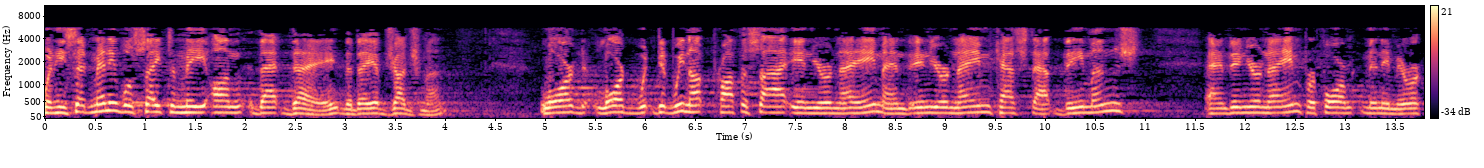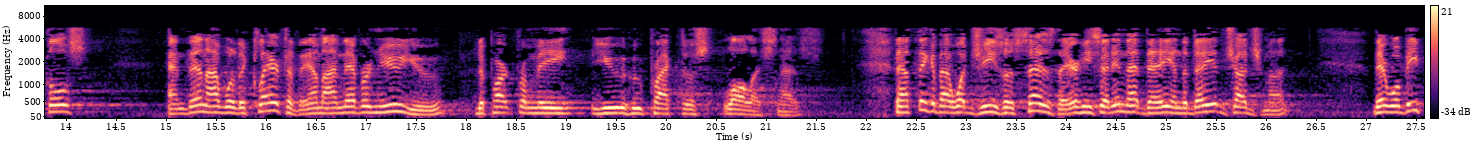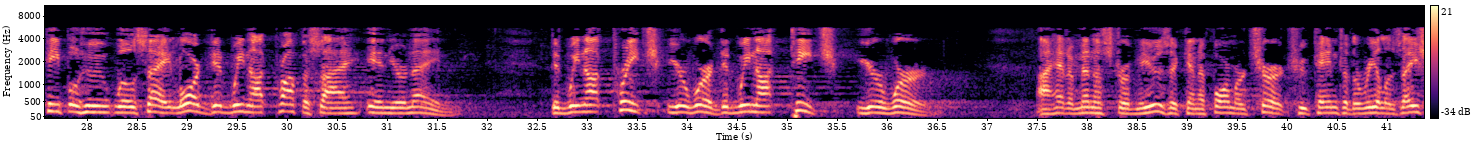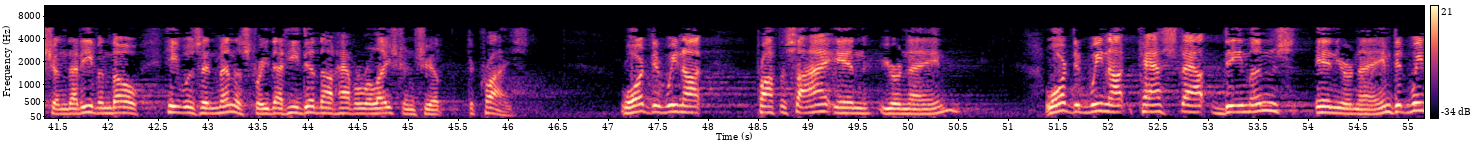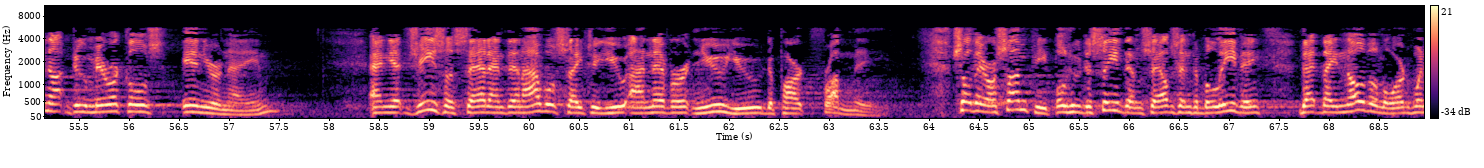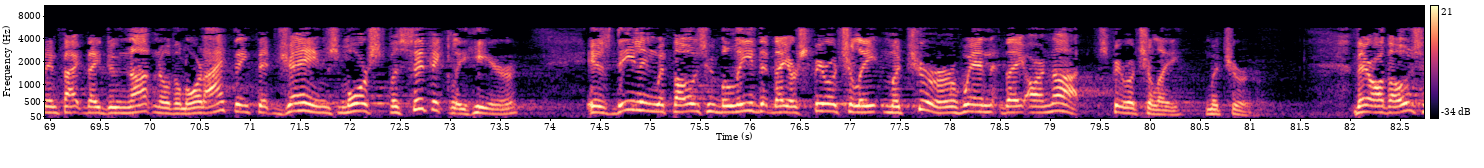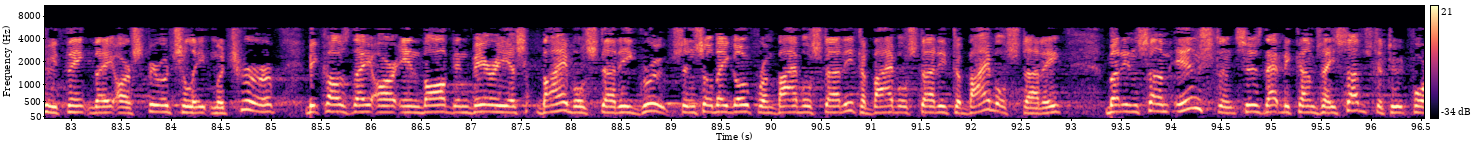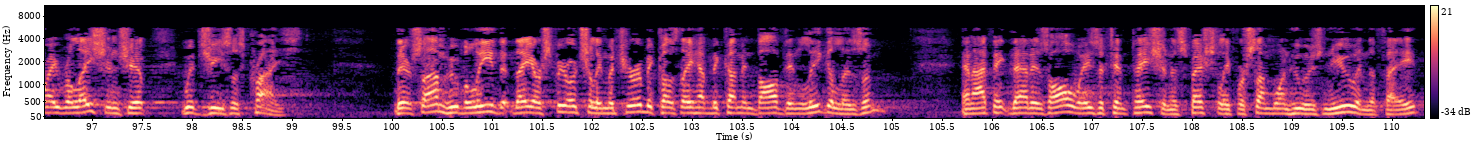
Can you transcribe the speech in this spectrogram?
when he said, Many will say to me on that day, the day of judgment, Lord, Lord, did we not prophesy in your name and in your name cast out demons and in your name perform many miracles? And then I will declare to them, I never knew you. Depart from me, you who practice lawlessness. Now think about what Jesus says there. He said, in that day, in the day of judgment, there will be people who will say, Lord, did we not prophesy in your name? Did we not preach your word? Did we not teach your word? I had a minister of music in a former church who came to the realization that even though he was in ministry, that he did not have a relationship to Christ. Lord, did we not prophesy in your name? Lord, did we not cast out demons in your name? Did we not do miracles in your name? And yet Jesus said, and then I will say to you, I never knew you, depart from me. So there are some people who deceive themselves into believing that they know the Lord when in fact they do not know the Lord. I think that James more specifically here is dealing with those who believe that they are spiritually mature when they are not spiritually mature. There are those who think they are spiritually mature because they are involved in various Bible study groups. And so they go from Bible study to Bible study to Bible study. But in some instances, that becomes a substitute for a relationship with Jesus Christ. There are some who believe that they are spiritually mature because they have become involved in legalism. And I think that is always a temptation, especially for someone who is new in the faith.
